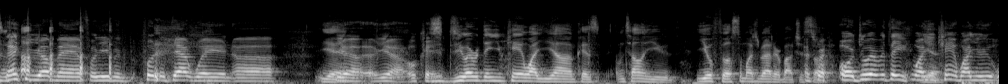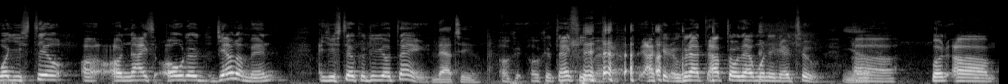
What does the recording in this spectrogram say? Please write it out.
Thank you, young man, for even putting it that way. And uh, Yeah. yeah, yeah, okay. Just do everything you can while you're young because I'm telling you, you'll feel so much better about That's yourself. right. Or do everything while Yeah. you can, while you while you still a, a nice older gentleman, and you still can do your thing. That too. Okay, okay. Thank you, man. I can. I, I'll throw that one in there too. Yeah. Uh, but um,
